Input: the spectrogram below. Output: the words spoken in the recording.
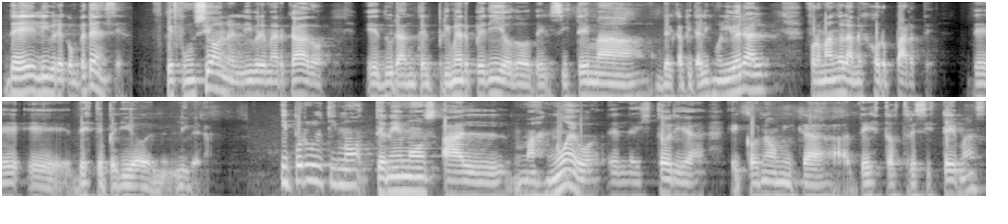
de libre competencia, que funcione el libre mercado eh, durante el primer periodo del sistema del capitalismo liberal, formando la mejor parte de, eh, de este periodo liberal. Y por último tenemos al más nuevo en la historia económica de estos tres sistemas,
